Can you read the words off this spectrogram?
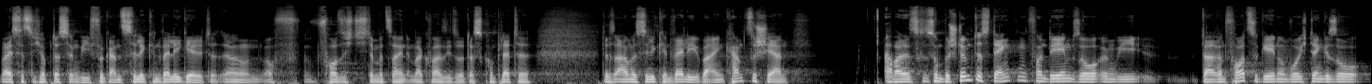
weiß jetzt nicht, ob das irgendwie für ganz Silicon Valley gilt, äh, und auch vorsichtig damit sein, immer quasi so das komplette, das arme Silicon Valley über einen Kamm zu scheren. aber es ist so ein bestimmtes Denken von dem so irgendwie darin vorzugehen und wo ich denke so,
